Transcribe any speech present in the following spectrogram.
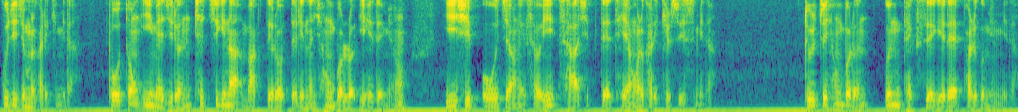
꾸짖음을 가리킵니다. 보통 이 매질은 채찍이나 막대로 때리는 형벌로 이해되며 25장에서의 40대 태형을 가리킬 수 있습니다. 둘째 형벌은 은 100세겔의 벌금입니다.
